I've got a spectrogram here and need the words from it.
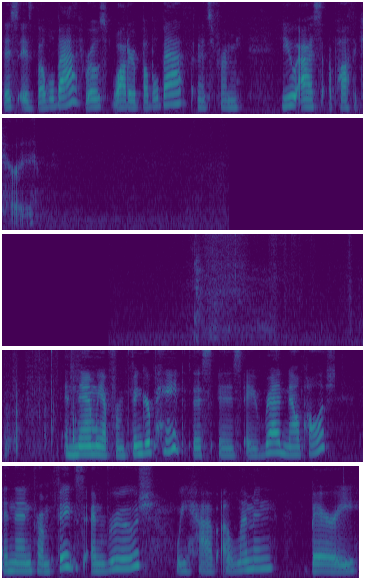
This is Bubble Bath, Rose Water Bubble Bath, and it's from U.S. Apothecary. And then we have from Finger Paint, this is a red nail polish. And then from Figs and Rouge, we have a lemon berry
